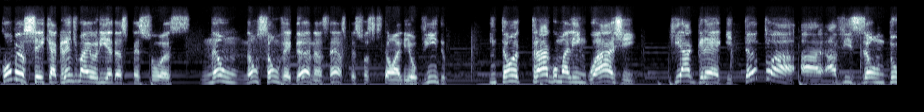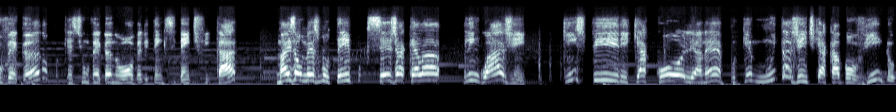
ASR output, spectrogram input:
como eu sei que a grande maioria das pessoas não, não são veganas, né, as pessoas que estão ali ouvindo, então eu trago uma linguagem que agregue tanto a, a, a visão do vegano, porque se um vegano ouve, ele tem que se identificar, mas ao mesmo tempo que seja aquela linguagem que inspire, que acolha, né? Porque muita gente que acaba ouvindo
